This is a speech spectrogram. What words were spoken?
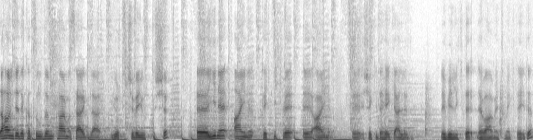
Daha önce de katıldığım karma sergiler yurt içi ve yurt dışı. Ee, yine aynı teknik ve e, aynı e, şekilde heykellerle birlikte devam etmekteydi.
